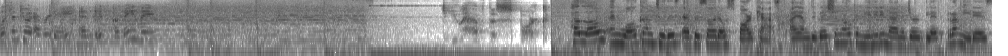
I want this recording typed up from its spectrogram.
Listen to it every day, and it's amazing. Do you have the spark? Hello and welcome to this episode of Sparkcast. I am Divisional Community Manager Gled Ramirez.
